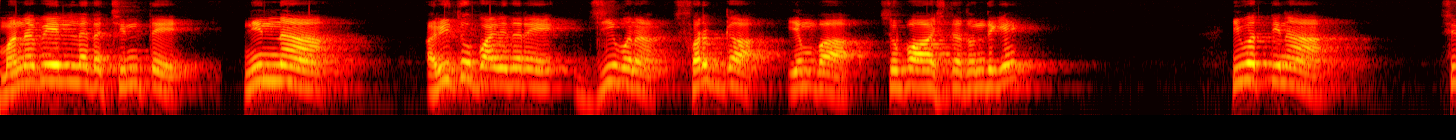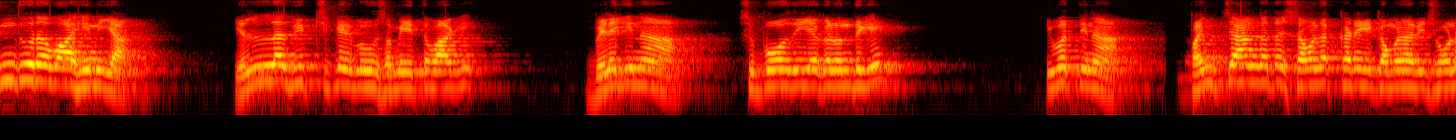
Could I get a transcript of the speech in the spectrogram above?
ಮನವೇ ಇಲ್ಲದ ಚಿಂತೆ? ನಿನ್ನ ಅರಿತು ಬಾಳಿದರೆ ಜೀವನ ಸ್ವರ್ಗ ಎಂಬ ಸುಭಾಷಿತದೊಂದಿಗೆ. ಇವತ್ತಿನ ಸಿಂಧೂರ ವಾಹಿನಿಯ ಎಲ್ಲ ವೀಕ್ಷಕರುಗಳು ಸಮೇತವಾಗಿ ಬೆಳಗಿನ ಶುಭೋದಯಗಳೊಂದಿಗೆ ಇವತ್ತಿನ ಪಂಚಾಂಗದ ಶ್ರವಣ ಕಡೆಗೆ ಗಮನ ಹರಿಸೋಣ.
